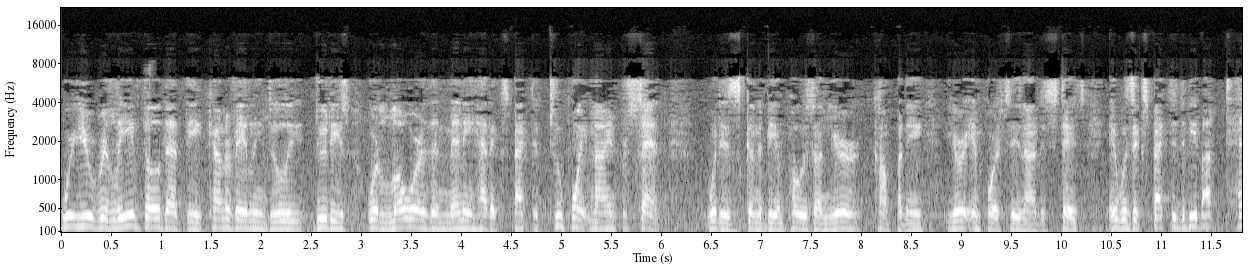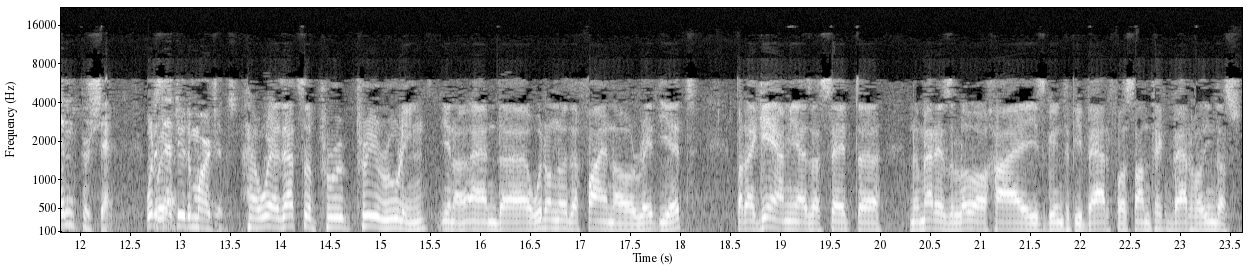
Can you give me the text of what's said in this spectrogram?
Were you relieved, though, that the countervailing duties were lower than many had expected, 2.9 percent? what is going to be imposed on your company, your imports to the United States, it was expected to be about 10%. What does well, that do to margins? Well, that's a pre-ruling, you know, and uh, we don't know the final rate yet. But again, I mean, as I said, uh, no matter it's low or high, it's going to be bad for Suntech, bad for industry,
